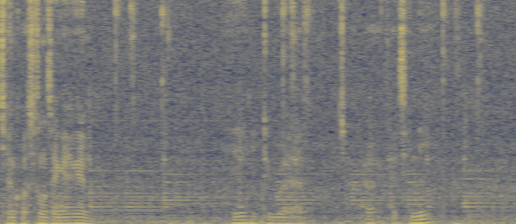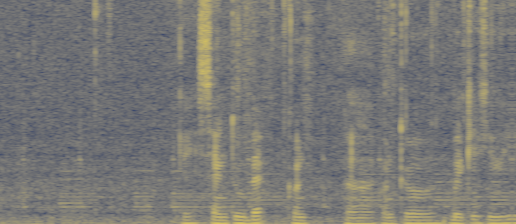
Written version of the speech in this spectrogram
Macam kosong sangat kan. Okay, kita buat corak kat sini. Ok send to back con uh, control bracket kiri.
